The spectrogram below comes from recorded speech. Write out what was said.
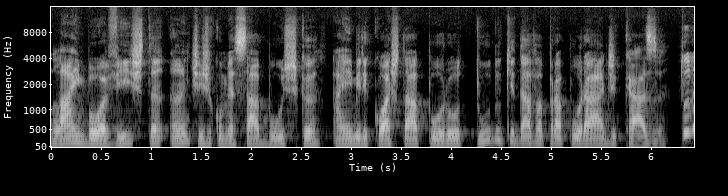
Lá em Boa Vista, antes de começar a busca, a Emily Costa apurou tudo que dava para apurar de casa. Tudo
